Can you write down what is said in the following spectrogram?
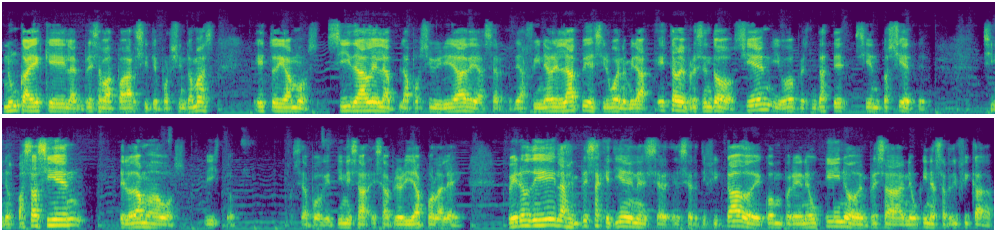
Nunca es que la empresa va a pagar 7% más. Esto, digamos, sí darle la, posibilidad de, hacer, de afinar el lápiz y decir, bueno, mira, esta me presentó 100 y vos presentaste 107 si nos pasa 100, te lo damos a vos. Listo. O sea, porque tiene esa, prioridad por la ley. Pero de las empresas que tienen el, certificado de compre neuquino o de empresa neuquina certificada,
